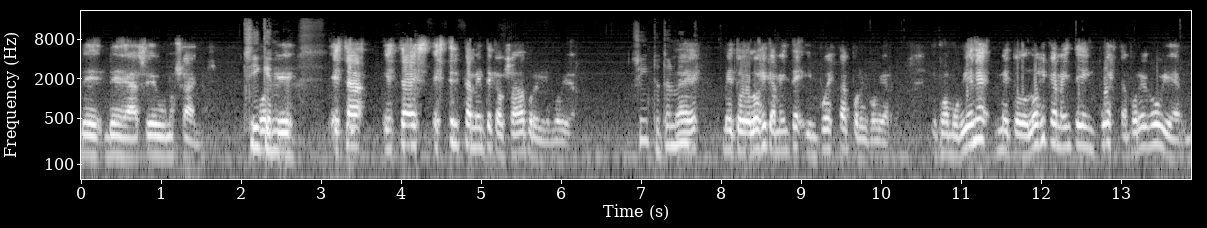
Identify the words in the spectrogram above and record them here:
de, de hace unos años. Sí, porque que, esta, esta es estrictamente causada por el gobierno, sí, totalmente. es metodológicamente impuesta por el gobierno. Y como viene metodológicamente impuesta por el gobierno,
